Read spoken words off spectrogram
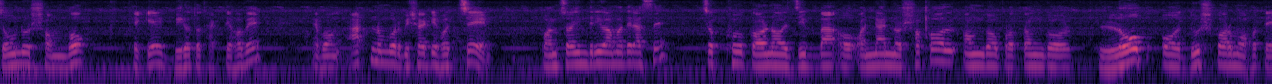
যৌন সম্ভব থেকে বিরত থাকতে হবে। এবং আট নম্বর বিষয়টি হচ্ছে পঞ্চ ইন্দ্রিয় আমাদের আছে। চক্ষু, কর্ণ জিব্বা ও অন্যান্য সকল অঙ্গ প্রত্যঙ্গ লোভ ও দুষ্কর্ম হতে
